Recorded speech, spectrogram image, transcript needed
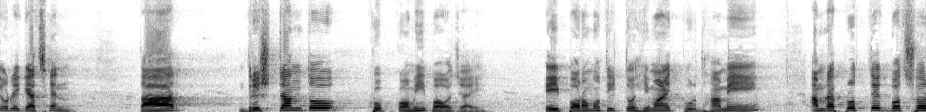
করে গেছেন, তার দৃষ্টান্ত খুব কমই পাওয়া যায়। এই পরমতীর্থ হিমায়তপুর ধামে আমরা প্রত্যেক বছর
